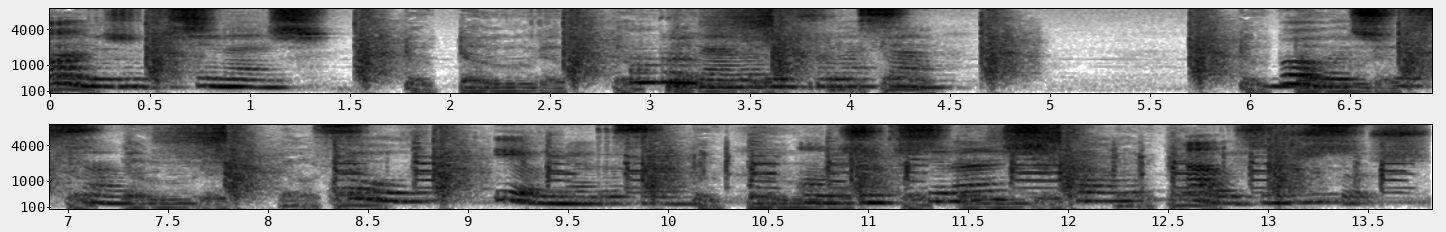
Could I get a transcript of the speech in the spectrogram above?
Ondas Nutricionais Um programa de informação, boa disposição, saúde e alimentação. Ondas Nutricionais com Alison Jesus.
